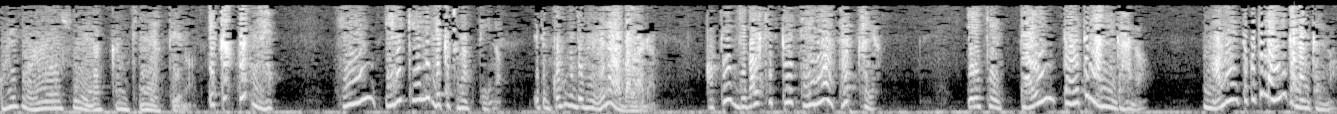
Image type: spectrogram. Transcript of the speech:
ඔයගේ ඔල්ලෝසු ඉලක්කම් කීයක් තියෙනවද? එකක්වත් නැහැ. හිම් ඉර කැලේ දෙක තුනක් තියෙනවා. ඉතින් කොහොමද මේ වෙලාව බලාගන්නේ? අපේ ගෙවල් කිට්ටුවේ තියෙන ෆැක්ටරිය. ඒකේ ටයිම් තාට මම ගහනවා. මම එතකොට මම ගණන් කරනවා.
